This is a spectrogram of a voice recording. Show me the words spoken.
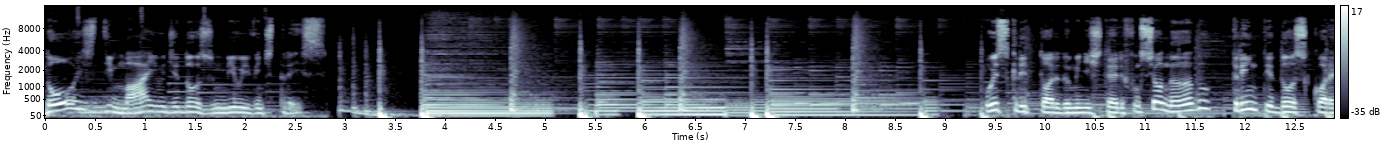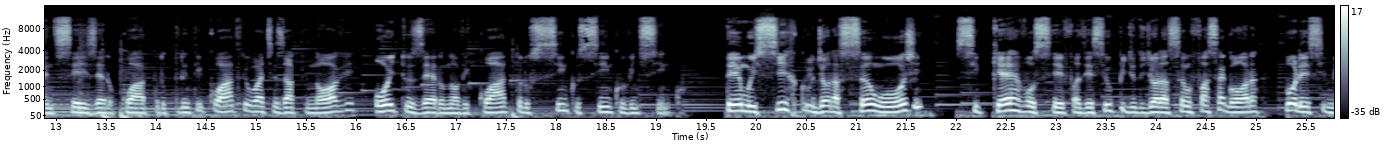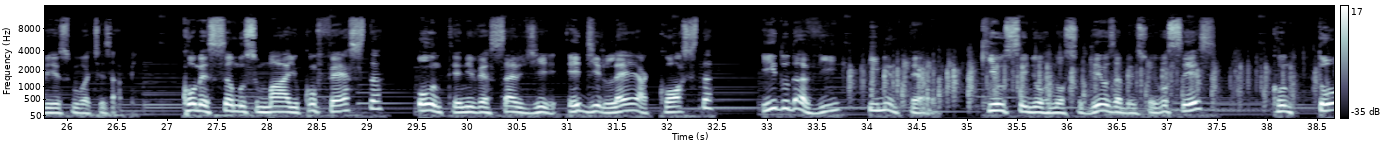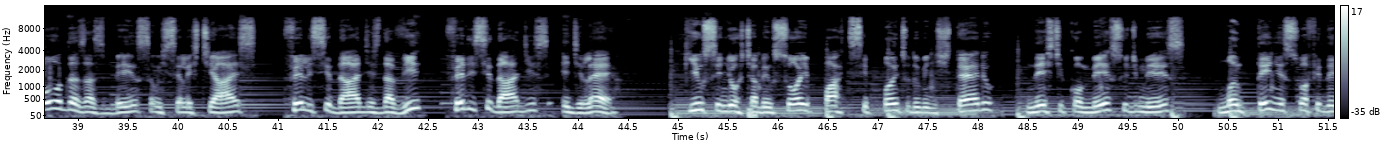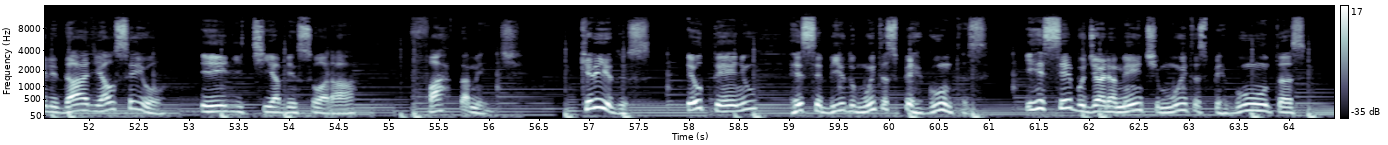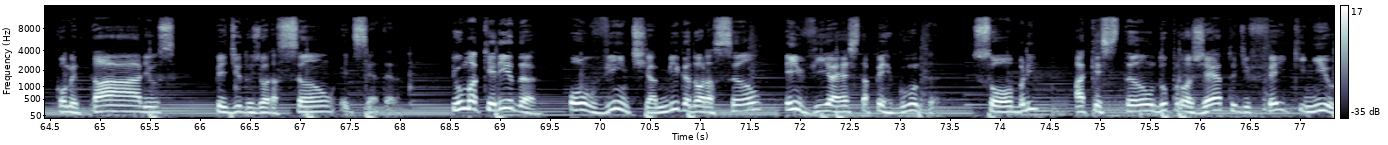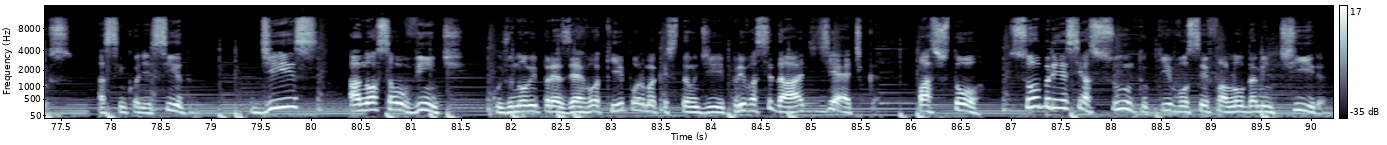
2 de maio de 2023. O escritório do Ministério funcionando, 32460434 e o WhatsApp 980945525. Temos círculo de oração hoje. Se quer você fazer seu pedido de oração, faça agora por esse mesmo WhatsApp. Começamos maio com festa, Ontem, aniversário de Edileia Costa e do Davi Pimentel. Que o Senhor nosso Deus abençoe vocês com todas as bênçãos celestiais. Felicidades, Davi. Felicidades, Edileia. Que o Senhor te abençoe, participante do ministério, neste começo de mês. Mantenha sua fidelidade ao Senhor. Ele te abençoará fartamente. Queridos, eu tenho recebido muitas perguntas e recebo diariamente muitas perguntas, comentários, pedidos de oração, etc. E uma querida ouvinte, amiga da oração, envia esta pergunta sobre a questão do projeto de fake news, assim conhecido. Diz a nossa ouvinte, cujo nome preservo aqui por uma questão de privacidade, de ética. Pastor, Sobre esse assunto que você falou da mentira,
